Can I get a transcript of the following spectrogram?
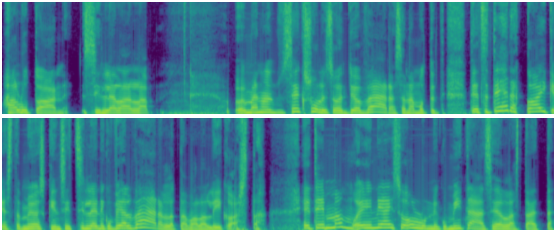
halutaan sillä lailla mä en, seksuaalisointi on väärä sana, mutta tiedätkö, tehdä kaikesta myöskin sit silleen niin kuin vielä väärällä tavalla likasta. Et en mä, ei näissä ollut niin kuin mitään sellaista, että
